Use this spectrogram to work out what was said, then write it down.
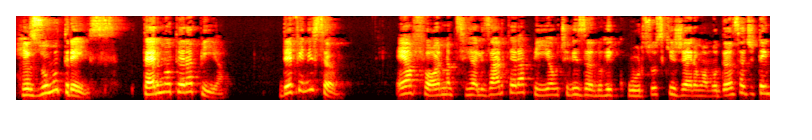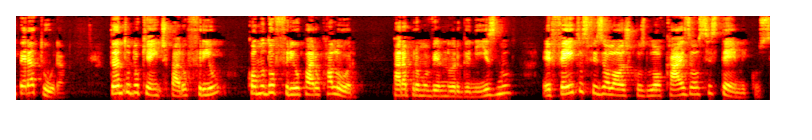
Resumo 3: Termoterapia. Definição: é a forma de se realizar terapia utilizando recursos que geram a mudança de temperatura, tanto do quente para o frio, como do frio para o calor, para promover no organismo efeitos fisiológicos locais ou sistêmicos,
